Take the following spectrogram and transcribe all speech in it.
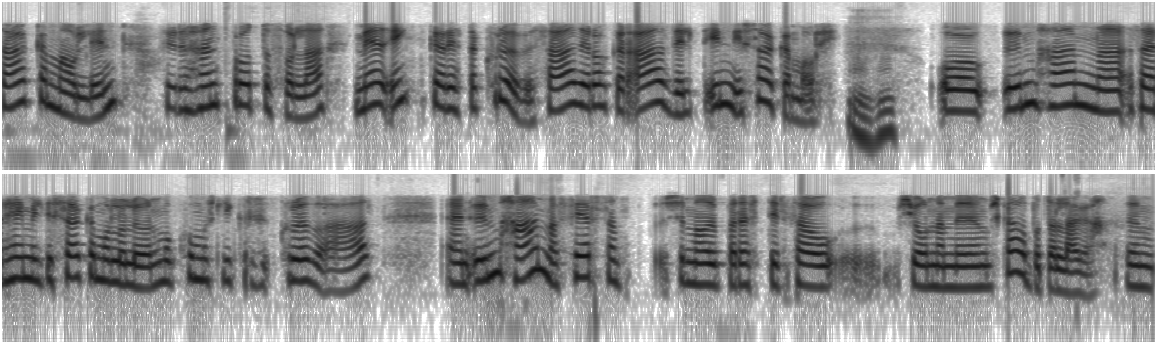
sagamálinn fyrir hönd brótaþóla með enga rétta kröfu. Það er okkar aðvild inn í sagamál. Mm -hmm. Og um hana, það er heimild í sagamálulegunum og komast líka kröfu að en um hana fer samt sem áður bara eftir þá uh, sjóna með um skadabótalaga um,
